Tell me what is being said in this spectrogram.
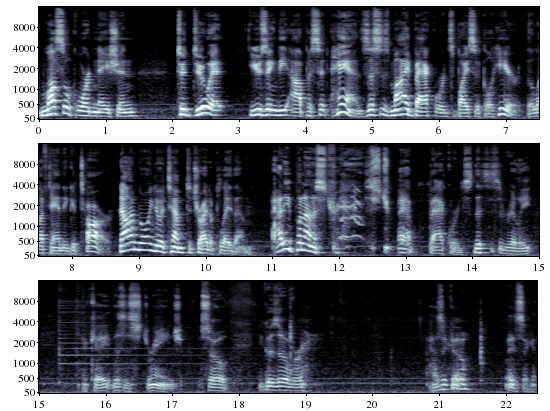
muscle coordination to do it using the opposite hands. This is my backwards bicycle here, the left handed guitar. Now I'm going to attempt to try to play them. How do you put on a strap, strap backwards? This is really, okay, this is strange. So it goes over. How's it go? Wait a second.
